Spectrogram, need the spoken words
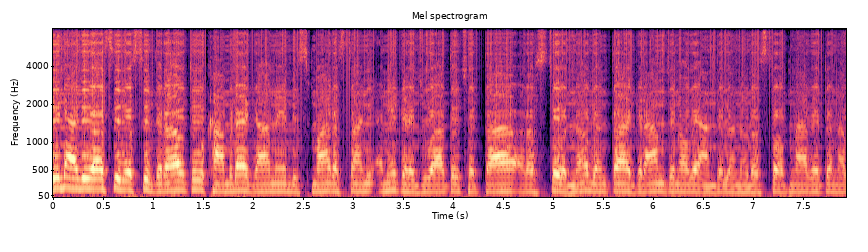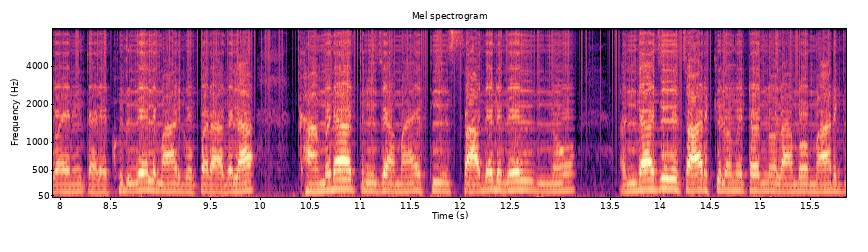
ચીખલીના આદિવાસી વસ્તી ધરાવતું ખામડા ગામે બિસ્માર રસ્તાની અનેક રજૂઆતો છતાં રસ્તો ન બનતા ગ્રામજનો હવે આંદોલનનો રસ્તો અપનાવે તો નવાઈ નહીં ત્યારે ખુડવેલ માર્ગ ઉપર આવેલા ખામડા ત્રીજા માળેથી સાદડવેલનો અંદાજે ચાર કિલોમીટરનો લાંબો માર્ગ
